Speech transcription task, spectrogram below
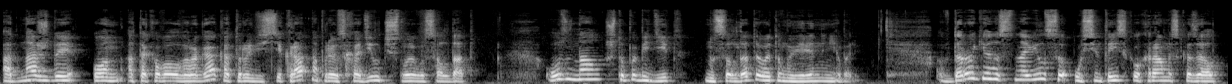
Однажды он атаковал врага, который десятикратно превосходил число его солдат. Он знал, что победит, но солдаты в этом уверены не были. В дороге он остановился у синтаистского храма и сказал,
